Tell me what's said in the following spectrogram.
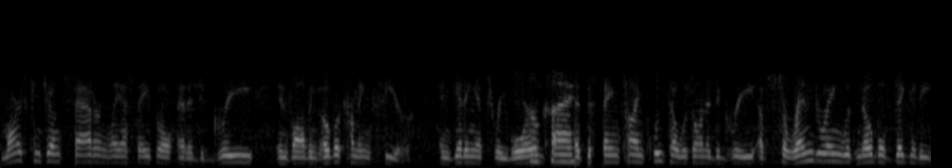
Mars conjunct Saturn last April at a degree involving overcoming fear and getting its rewards. Okay. At the same time, Pluto was on a degree of surrendering with noble dignity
